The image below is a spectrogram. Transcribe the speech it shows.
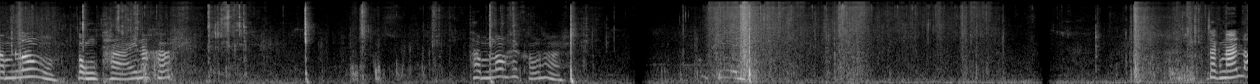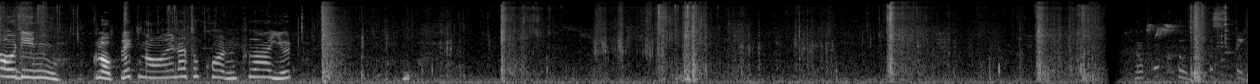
ทำร่องตรงท้ายนะคะทำร่องให้เขาหน่อยโอเค จากนั้นเอาดินกลบเล็กน้อยนะทุกคนเพื่อยึด แล้วก็ขึงพลาสติก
